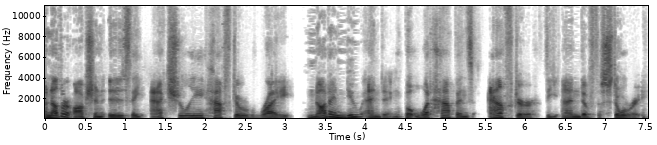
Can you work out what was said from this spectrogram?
Another option is they actually have to write not a new ending, but what happens after the end of the story.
